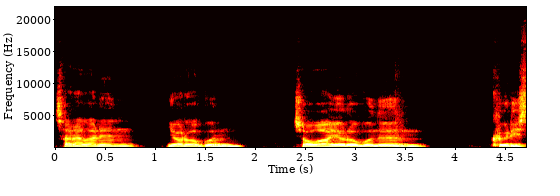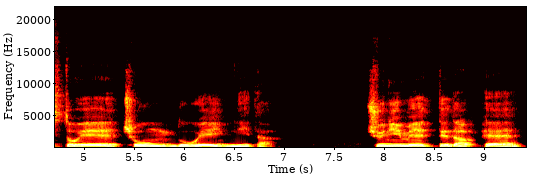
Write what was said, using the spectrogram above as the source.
사랑하는 여러분, 저와 여러분은 그리스도의 종 노예입니다. 주님의 뜻 앞에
